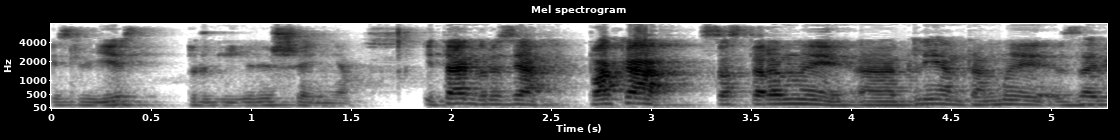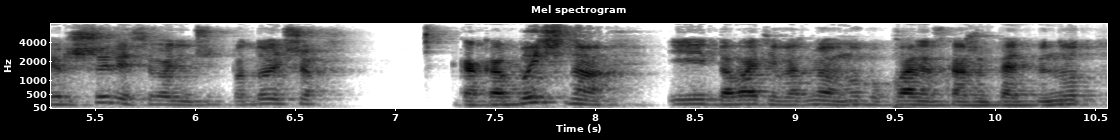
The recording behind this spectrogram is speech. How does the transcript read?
если есть другие решения. Итак, друзья, пока со стороны э, клиента мы завершили, сегодня чуть подольше, как обычно, и давайте возьмем, ну, буквально, скажем, 5 минут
